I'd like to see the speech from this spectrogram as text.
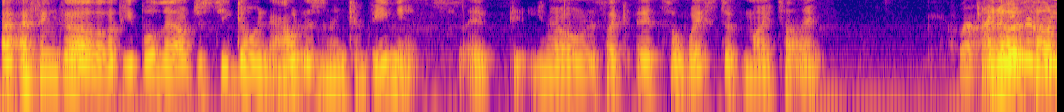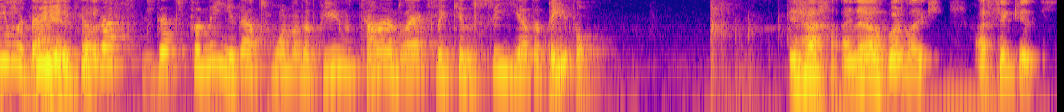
I, I think uh, a lot of people now just see going out as an inconvenience. It, you know, it's like it's a waste of my time. Well, I I, know it agree sounds with that weird, because but- that's that's for me. That's one of the few times I actually can see other people. Yeah, I know, but like, I think it's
